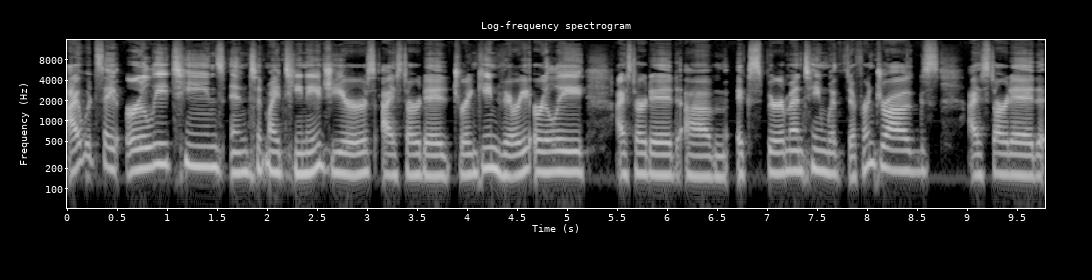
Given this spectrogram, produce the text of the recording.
I would say early teens into my teenage years. I started drinking very early. I started um, experimenting with different drugs. I started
